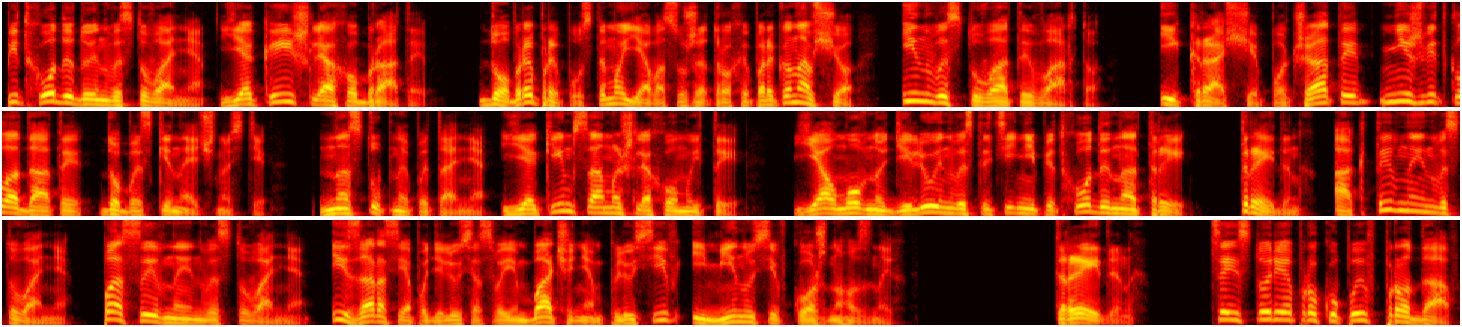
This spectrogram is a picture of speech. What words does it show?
Підходи до інвестування. Який шлях обрати? Добре, припустимо, я вас уже трохи переконав, що інвестувати варто, і краще почати, ніж відкладати до безкінечності. Наступне питання: яким саме шляхом йти? Я умовно ділю інвестиційні підходи на три: трейдинг, активне інвестування, пасивне інвестування. І зараз я поділюся своїм баченням плюсів і мінусів кожного з них. Трейдинг це історія про купив, продав,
